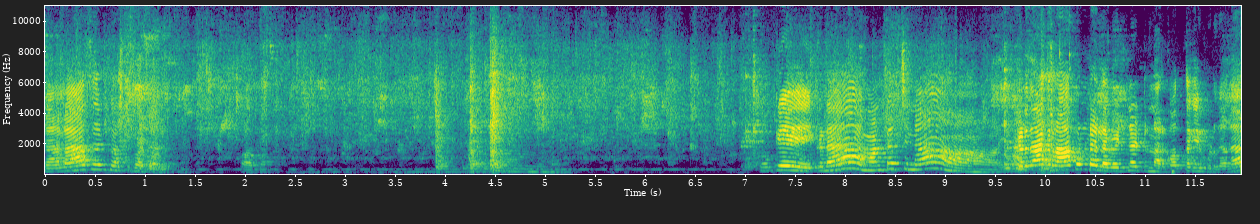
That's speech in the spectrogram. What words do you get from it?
చాలాసేపు కష్టపడ్డారు. పాపం. ఓకే ఇక్కడ మంట వచ్చినా ఇక్కడ దాకా రాకుండా ఇలా పెట్టినట్టున్నారు కొత్తగా ఇప్పుడు కదా?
